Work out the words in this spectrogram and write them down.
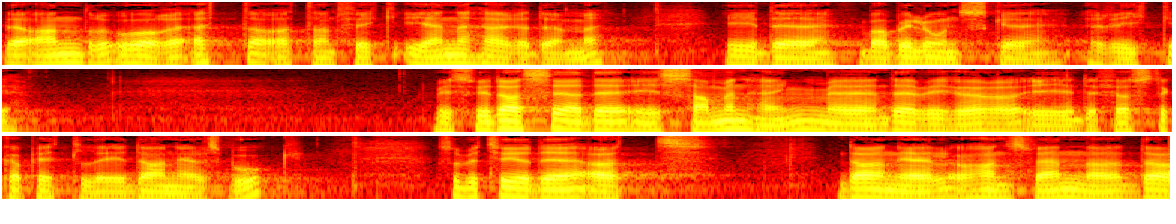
det andre året etter at han fikk eneherredømme i det babylonske riket. Hvis vi da ser det i sammenheng med det vi hører i det første kapittelet i Daniels bok, så betyr det at Daniel og hans venner da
